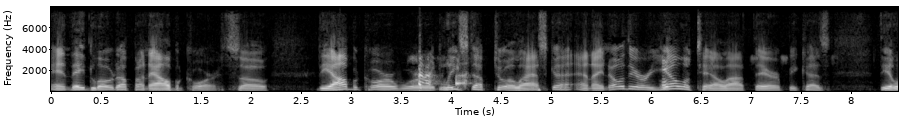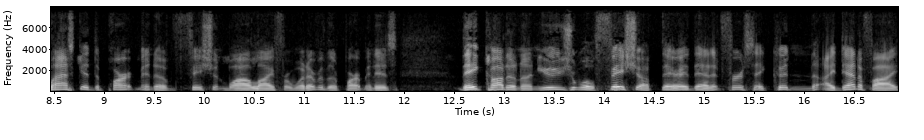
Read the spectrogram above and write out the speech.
and they'd load up on albacore. So the albacore were at least up to Alaska. And I know there are yellowtail out there because the Alaska Department of Fish and Wildlife, or whatever the department is, they caught an unusual fish up there that at first they couldn't identify,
